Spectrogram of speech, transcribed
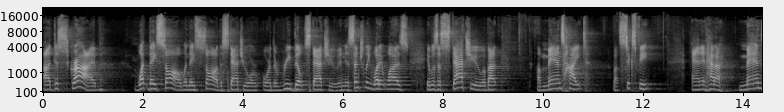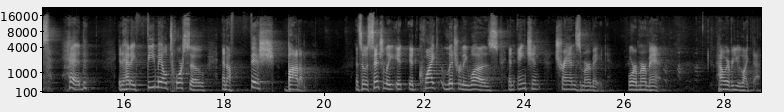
uh, describe what they saw when they saw the statue or, or the rebuilt statue. And essentially, what it was, it was a statue about a man's height, about six feet, and it had a man's head, it had a female torso, and a fish bottom. And so essentially, it, it quite literally was an ancient trans mermaid or a merman, however you like that.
